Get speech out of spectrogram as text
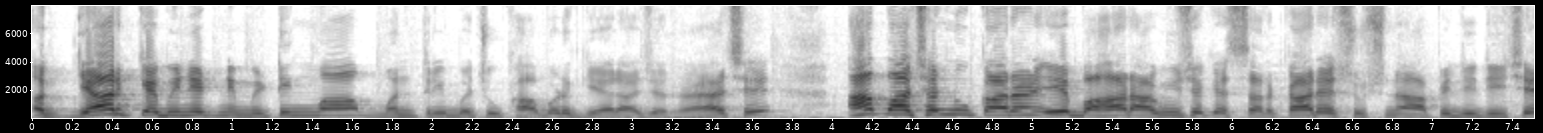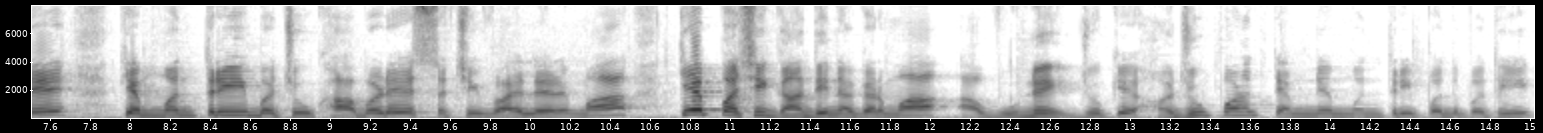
અગિયાર કેબિનેટની મિટિંગમાં મંત્રી બચુ ખાબડ ગેરહાજર રહ્યા છે. આ પાછળનું કારણ એ બહાર આવ્યું છે કે સરકારે સૂચના આપી દીધી છે કે મંત્રી બચુ ખાબડે સચિવાલયમાં કે પછી ગાંધીનગરમાં આવવું નહીં. જો કે હજુ પણ તેમને મંત્રી પદ પરથી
